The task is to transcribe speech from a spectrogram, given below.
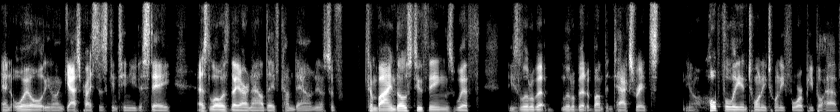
and oil you know and gas prices continue to stay as low as they are now. They've come down. You know so combine those two things with these little bit little bit of bump in tax rates you know hopefully in 2024 people have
